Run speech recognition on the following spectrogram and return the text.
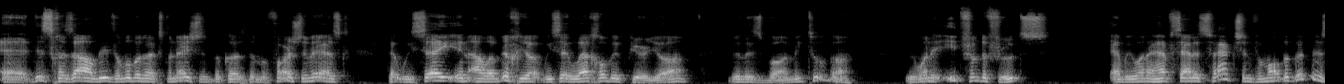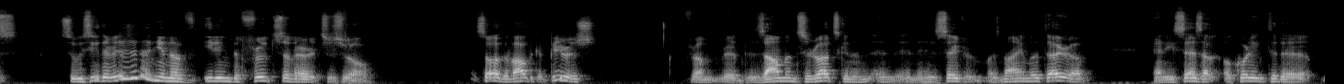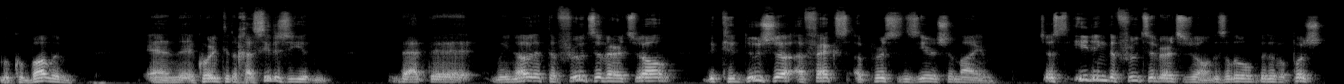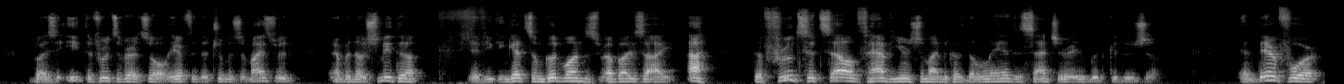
uh, this Chazal needs a little bit of explanation because the Mefarshim asks that we say in Al Hamichya, we say Lecho Bepirya v'lizba mituva. We want to eat from the fruits, and we want to have satisfaction from all the goodness. So we see there is an union of eating the fruits of Eretz Yisrael. So a Gavaldik Pirish from Reb Zalman Sorotzkin in, in, in his Sefer Maznayim L'Torah, and he says, according to the Mukubalim, and according to the Hasidic Yidden, that uh, we know that the fruits of Eretz Yisrael, the Kedusha affects a person's Yir Shemayim. Just eating the fruits of Eretz Yisrael, there's a little bit of a push, but I say eat the fruits of Eretz Yisrael after the Trumas of Maisrid and with no Shemitah. If you can get some good ones, Rabbi say, ah, the fruits itself have Yir Shemayim because the land is saturated with Kedusha. And therefore,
